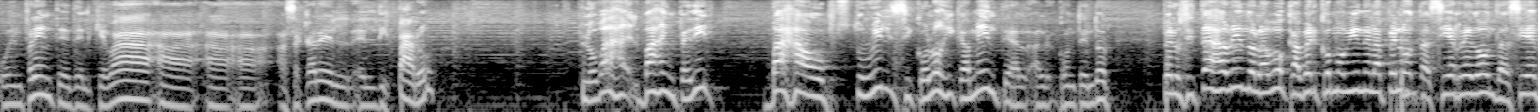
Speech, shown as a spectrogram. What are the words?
o enfrente del que va a, a- a- a sacar el, el disparo, lo vas a, vas a impedir, vas a obstruir psicológicamente al, al contendor. Pero si estás abriendo la boca a ver cómo viene la pelota, si es redonda, si es,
